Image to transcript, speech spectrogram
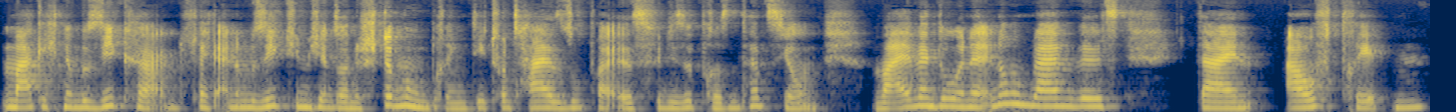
mag ich eine Musik hören. Vielleicht eine Musik, die mich in so eine Stimmung bringt, die total super ist für diese Präsentation. Weil wenn du in Erinnerung bleiben willst, dein Auftreten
